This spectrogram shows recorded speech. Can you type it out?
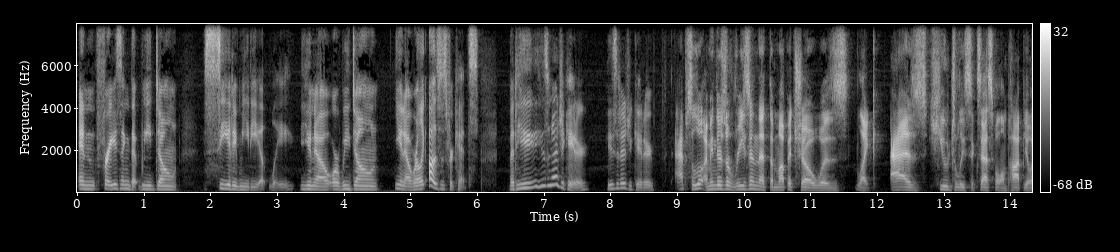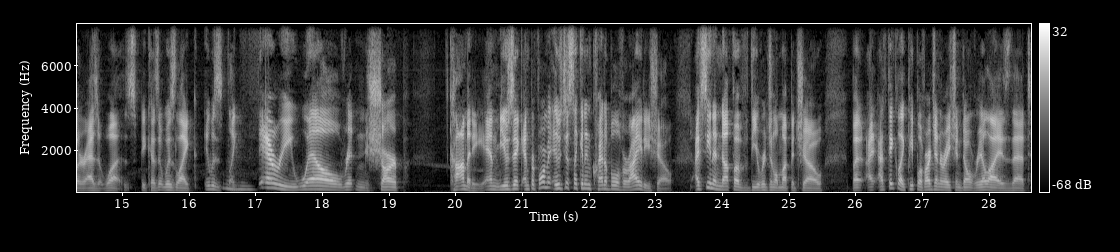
in phrasing that we don't see it immediately, you know, or we don't, you know, we're like, "Oh, this is for kids." But he he's an educator. He's an educator. Absolutely. I mean, there's a reason that the Muppet Show was like as hugely successful and popular as it was because it was like it was like mm-hmm. very well written, sharp comedy and music and performance. It was just like an incredible variety show. I've seen enough of the original Muppet Show, but I, I think like people of our generation don't realize that.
